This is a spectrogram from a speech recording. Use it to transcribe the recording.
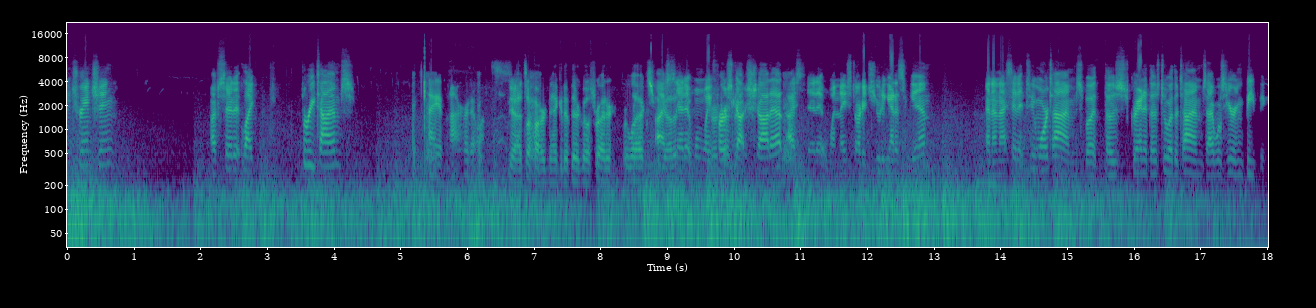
entrenching. I've said it like three times. I have not heard it once. Yeah, it's a hard negative there, Ghost Rider. Relax, I said it. when we first got shot at. I said it when they started shooting at us again. And then I said it two more times, but those granted those two other times I was hearing beeping.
